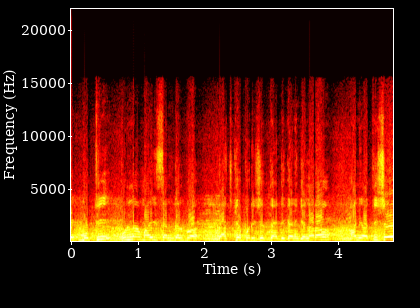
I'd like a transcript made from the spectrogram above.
एक मोठी पुन्हा माई संकल्प राजकीय परिषद त्या ठिकाणी घेणार आहोत. आणि अतिशय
